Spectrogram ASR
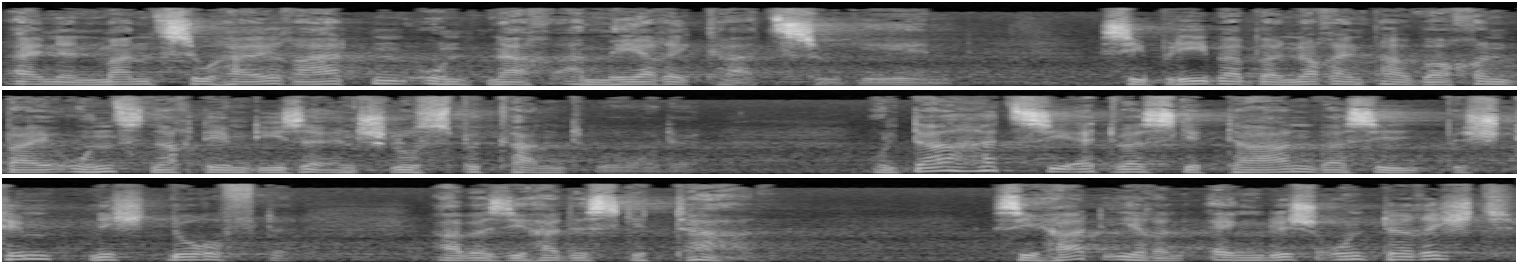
einen Mann zu heiraten und nach Amerika zu gehen. Sie blieb aber noch ein paar Wochen bei uns, nachdem dieser Entschluss bekannt wurde. Und da hat sie etwas getan, was sie bestimmt nicht durfte, aber sie hat es getan. Sie hat ihren Englischunterricht,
